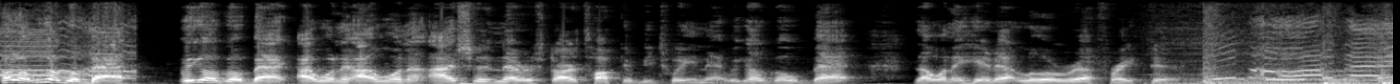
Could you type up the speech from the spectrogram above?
Hold on, we're gonna go back. We're gonna go back. I wanna I wanna I should never start talking between that. We're gonna go back. I wanna hear that little riff right there. Oh,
